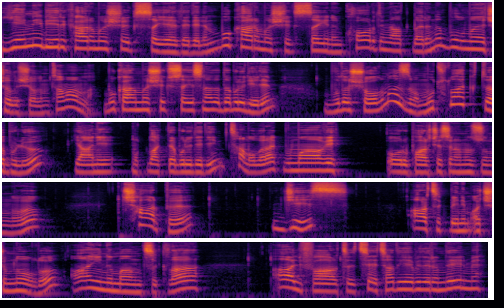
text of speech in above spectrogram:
yeni bir karmaşık sayı elde edelim. Bu karmaşık sayının koordinatlarını bulmaya çalışalım tamam mı? Bu karmaşık sayısına da W diyelim. Bu da şu olmaz mı? Mutlak W yani mutlak W dediğim tam olarak bu mavi doğru parçasının uzunluğu çarpı cis artık benim açım ne oldu? Aynı mantıkla alfa artı teta diyebilirim değil mi?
